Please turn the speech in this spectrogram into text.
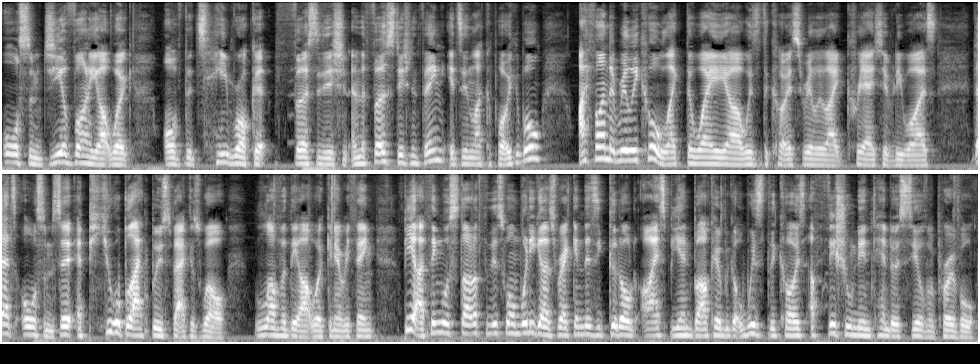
awesome Giovanni artwork of the Team Rocket first edition. And the first edition thing, it's in like a Pokeball. I find that really cool, like the way uh, Wizard of the Coast really like creativity wise. That's awesome. So a pure black boost pack as well. Love of the artwork and everything. But yeah, I think we'll start off with this one. What do you guys reckon? There's a good old ISBN barcode. We got Wizard the Coast, official Nintendo seal of approval.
